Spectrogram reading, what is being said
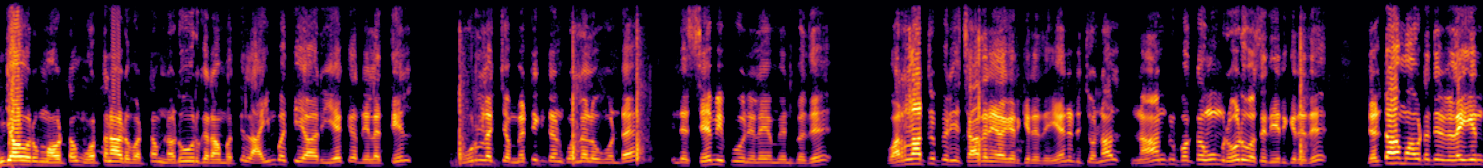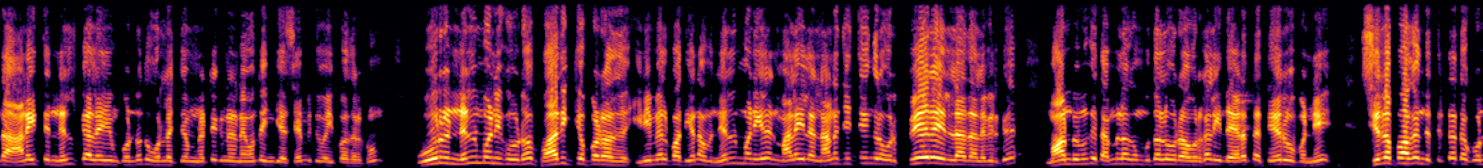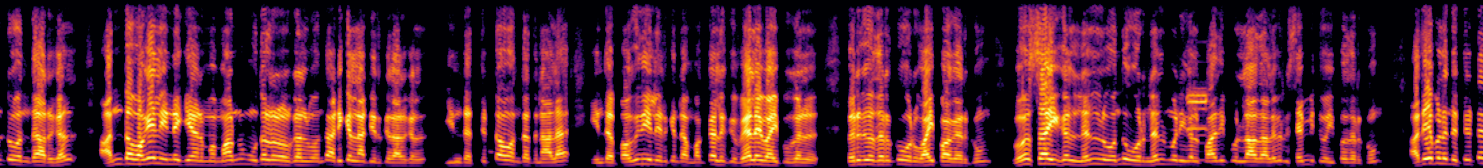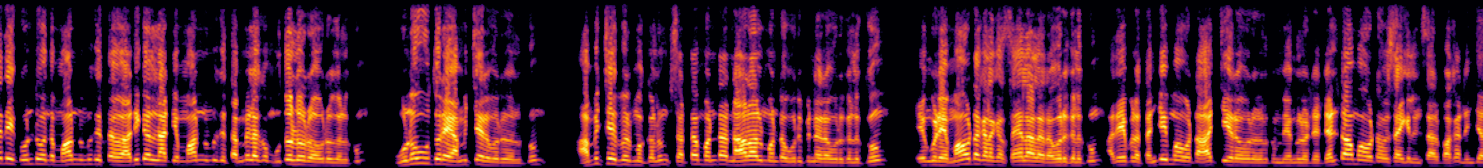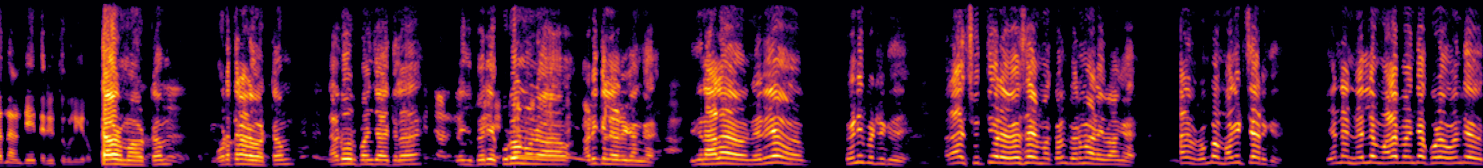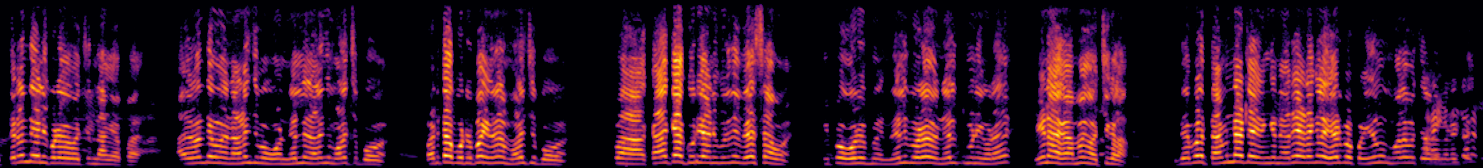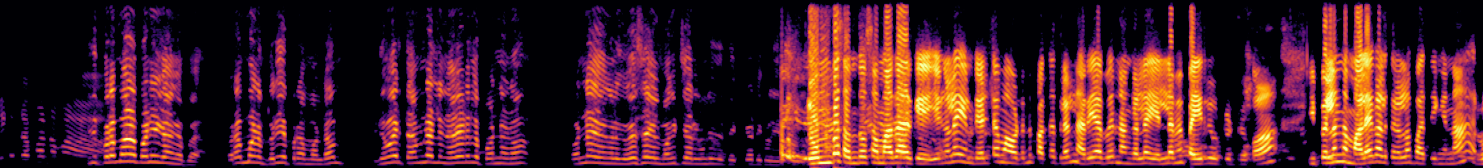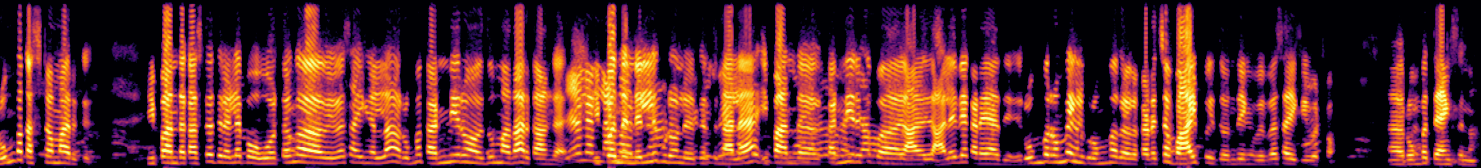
தஞ்சாவூர் மாவட்டம் ஒத்தநாடு வட்டம் நடுவூர் கிராமத்தில் ஐம்பத்தி ஆறு ஏக்கர் நிலத்தில் ஒரு லட்சம் மெட்ரிக் டன் கொள்ளளவு கொண்ட இந்த சேமிப்பு நிலையம் என்பது வரலாற்று பெரிய சாதனையாக இருக்கிறது. ஏனென்று சொன்னால் நான்கு பக்கமும் ரோடு வசதி இருக்கிறது. டெல்டா மாவட்டத்தில் விளைகின்ற அனைத்து நெல்களையும் கொண்டு வந்து ஒரு லட்சம் மெட்ரிக் டன்னை வந்து இங்கே சேமித்து வைப்பதற்கும் ஒரு நெல்மணி கூட பாதிக்கப்படாது. இனிமேல் பார்த்தீங்கன்னா நெல்மணிகள் மலையில நனைஞ்சிச்சுங்கிற ஒரு பேரே இல்லாத அளவிற்கு மாண்புமிகு தமிழக முதல்வர் அவர்கள் இந்த இடத்தை தேர்வு பண்ணி சிறப்பாக இந்த திட்டத்தை கொண்டு வந்தார்கள். அந்த வகையில் இன்னைக்கு நம்ம மாண்பு முதல்வர்கள் வந்து அடிக்கல் நாட்டியிருக்கிறார்கள். இந்த திட்டம் வந்ததுனால இந்த பகுதியில் இருக்கின்ற மக்களுக்கு வேலை வாய்ப்புகள் பெருகுவதற்கு ஒரு வாய்ப்பாக இருக்கும். விவசாயிகள் நெல் வந்து ஒரு நெல்மணிகள் பாதிப்பு இல்லாத அளவிற்கு சேமித்து வைப்பதற்கும் அதே போல இந்த திட்டத்தை கொண்டு வந்த மாண்புமிகு த- அடிக்கல் நாட்டிய மாண்புமிகு தமிழக முதல்வர் அவர்களுக்கும் உணவுத்துறை அமைச்சர் அவர்களுக்கும் அமைச்சர் பெருமக்களும் சட்டமன்ற நாடாளுமன்ற உறுப்பினர் அவர்களுக்கும் எங்களுடைய மாவட்ட கழக செயலாளர் அவர்களுக்கும் அதே போல தஞ்சை மாவட்ட ஆட்சியர் அவர்களுக்கும் எங்களுடைய டெல்டா மாவட்ட விவசாயிகளின் சார்பாக நெஞ்சார்ந்த நன்றியை தெரிவித்துக் கொள்கிறோம். மாவட்டம் உடத்தநாடு வட்டம் நடூர் பஞ்சாயத்துல இன்னைக்கு பெரிய குடோன் அடிக்கல் இருக்காங்க இதனால நிறைய பெனிஃபிட் இருக்குது அதனால சுத்தி வர விவசாய மக்களும் பெருமை அடைவாங்க. ரொம்ப மகிழ்ச்சியா இருக்குது. என்ன நெல் மழை பெஞ்சா கூட வந்து திறந்தவெளி கூட வச்சிருந்தாங்க இப்ப அது வந்து நனைஞ்சு போகும் நெல் நனைஞ்சு முளைச்சு போகும். படுத்தா போட்டிருப்பாங்க இதெல்லாம் முளைச்சு போகும் இப்போ காக்கா குறி அனுப்புறது வேஸ்ட் ஆகும். இப்போ ஒரு நெல் கூட நெல் மணி கூட வீணாகாம வச்சுக்கலாம். இதே போல தமிழ்நாட்டில் எங்க நிறைய இடங்களை ஏற்பாடு இதுவும் முதலமைச்சர் இது பிரமாணம் பண்ணியிருக்காங்க இப்ப. பிரமாணம் பெரிய பிரமாண்டம். இது மாதிரி தமிழ்நாட்டுல நிறைய இடத்துல பண்ணணும். பண்ணா எங்களுக்கு விவசாயிகள் மகிழ்ச்சியா இருக்கும் கேட்டுக்கொள்கிறேன். ரொம்ப சந்தோஷமா தான் இருக்கு. எங்கெல்லாம் எங்க டெல்டா மாவட்டம் பக்கத்துல நிறைய பேர் நாங்க எல்லாம் எல்லாமே பயிர் விட்டுட்டு இருக்கோம். இப்ப எல்லாம் இந்த மழை காலத்துல எல்லாம் பாத்தீங்கன்னா ரொம்ப கஷ்டமா இருக்கு. இப்ப அந்த கஷ்டத்துல எல்லாம் இப்ப ஒருத்தவங்க விவசாயிங்க எல்லாம் ரொம்ப கண்ணீரும் இதுமா தான் இருக்காங்க இப்ப இந்த நெல்லு குடோன்ல இருக்கிறதுனால இப்ப அந்த கண்ணீருக்கு அளவே கிடையாது. ரொம்ப ரொம்ப எங்களுக்கு ரொம்ப கிடைச்ச வாய்ப்பு இது வந்து எங்க விவசாயிக்கு வட்டம். அஹ் ரொம்ப தேங்க்ஸ் அண்ணா.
